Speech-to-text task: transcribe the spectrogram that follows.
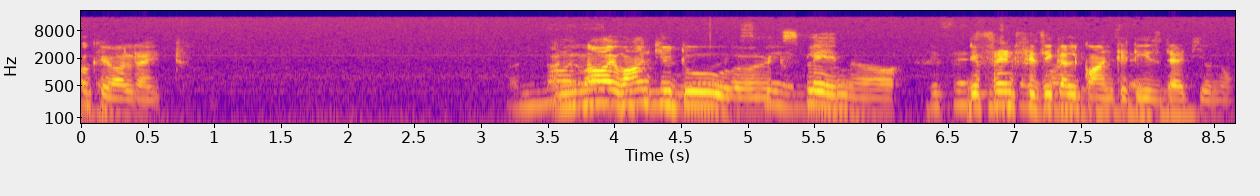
Okay, Okay, all right. Uh, And now I want you to uh, explain uh, different, different physical quantities quantities that you know.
